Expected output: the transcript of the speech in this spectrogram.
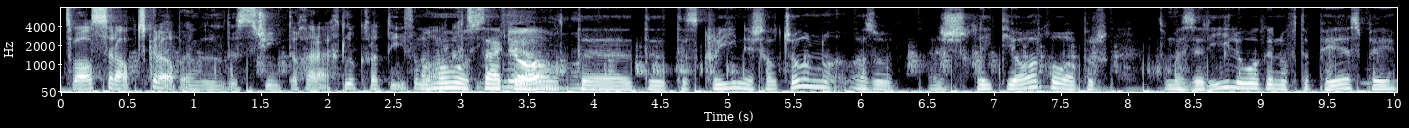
das Wasser abzugraben, weil das scheint doch ein recht lukrativer Markt man muss zu sein. sagen, Ja. halt, äh, der, der Screen ist halt schon, also es ist ein bisschen die Jahre gekommen, aber zum Serie schauen auf der PSP,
